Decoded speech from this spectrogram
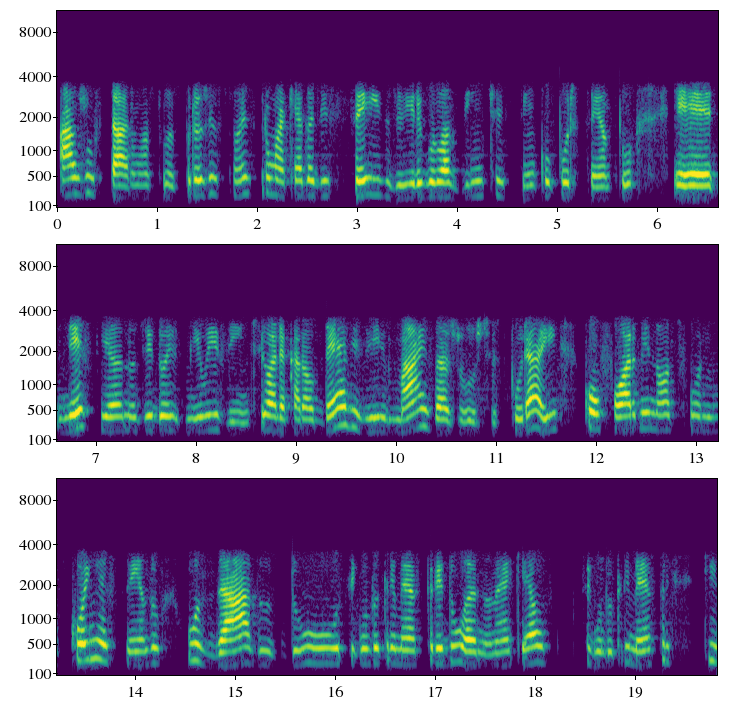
ajustaram as suas projeções para uma queda de 6,25% é, nesse ano de 2020. Olha, Carol, deve vir mais ajustes por aí, conforme nós formos conhecendo os dados do segundo trimestre do ano, né? Que é o segundo trimestre que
